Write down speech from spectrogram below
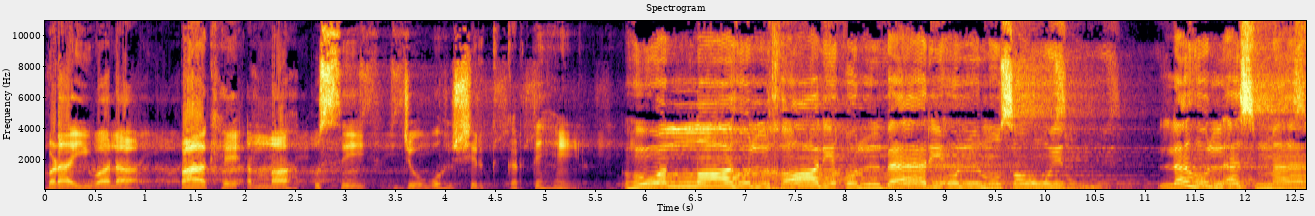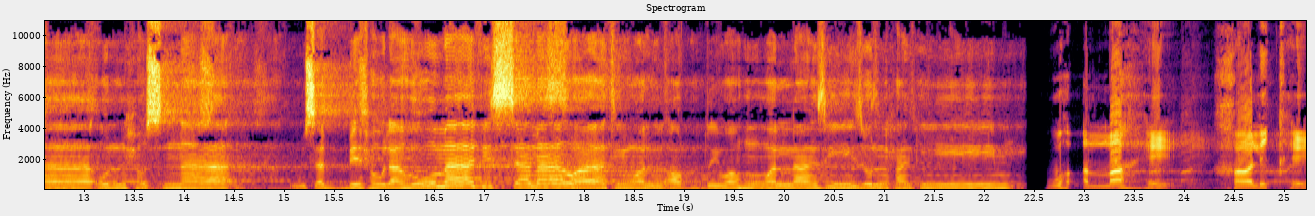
بڑائی والا۔ پاک ہے اللہ اس سے جو وہ شرک کرتے ہیں۔ هو الله الخالق البارئ المصور له الأسماء الحسنى۔ يسبح له ما في السماوات والأرض وهو العزيز الحكيم وہ اللہ ہے، خالق ہے،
